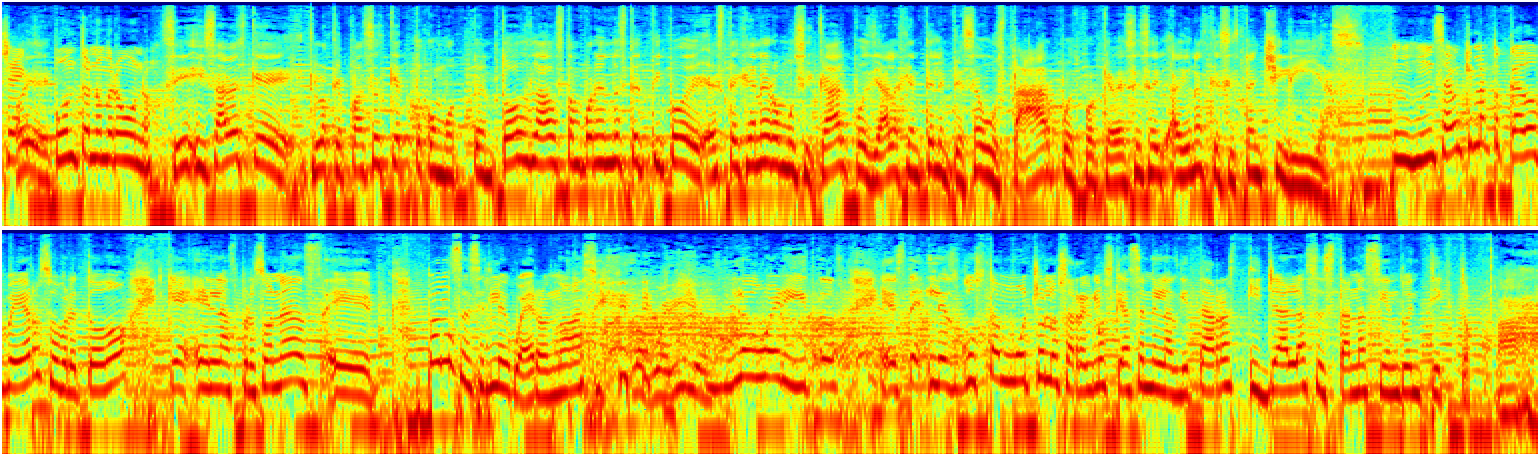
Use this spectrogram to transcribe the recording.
Check, Oye. punto número uno. Sí, y sabes que lo que pasa es que como en todos lados están poniendo este tipo de, este género musical, pues ya a la gente le empieza a gustar, pues porque a veces hay, hay unas que sí están chilillas. Ujú, ¿Saben qué me ha tocado ver? Sobre todo que en las personas, eh, vamos a decirle güeros, ¿no? Así. Los güerillos. Los güeritos. Este, les gustan mucho los arreglos que hacen en las guitarras y ya las están haciendo en TikTok. Ah,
